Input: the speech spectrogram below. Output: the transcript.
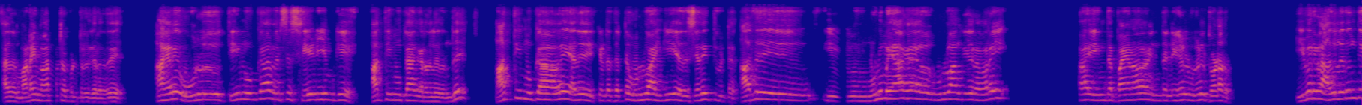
அது மடை மாற்றப்பட்டிருக்கிறது. ஆகவே ஒரு திமுக வெர்சஸ் ஏடிஎம்கே அதிமுகங்கிறதுல இருந்து அதிமுகவை அது கிட்டத்தட்ட உள்வாங்கி அது சிதைத்து விட்டது. அது முழுமையாக உள்வாங்குகிற வரை இந்த பயணம் இந்த நிகழ்வுகள் தொடரும். இவர்கள் அதிலிருந்து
